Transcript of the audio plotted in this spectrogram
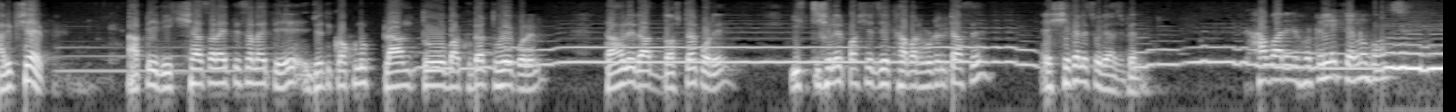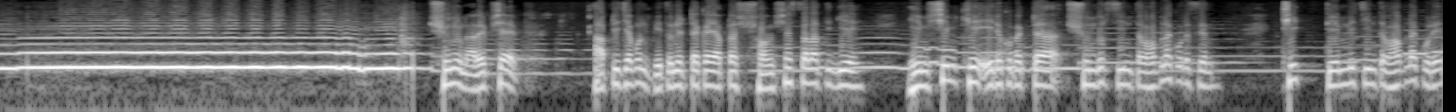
আরিফ সাহেব আপনি রিক্সা চালাইতে চালাইতে যদি কখনো ক্লান্ত বা ক্ষুধার্ত হয়ে পড়েন তাহলে রাত দশটার পরে স্টেশনের পাশে যে খাবার হোটেলটা আছে সেখানে চলে আসবেন। খাবারের হোটেলে কেন বস? শুনুন আরিফ সাহেব আপনি যেমন বেতনের টাকায় আপনার সংসার চালাতে গিয়ে হিমশিম খেয়ে এরকম একটা সুন্দর চিন্তা ভাবনা করেছেন ঠিক তেমনি চিন্তা ভাবনা করে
